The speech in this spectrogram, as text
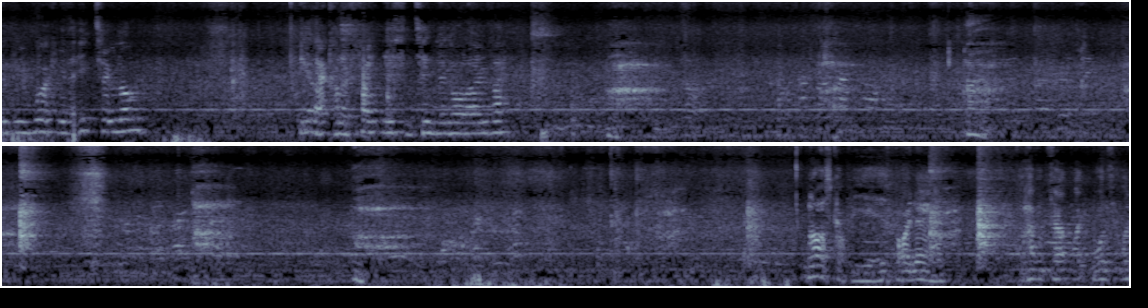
You've been working in the heat too long. You get that kind of faintness and tingling all over. Last couple of years, by now, I haven't felt like wanted, I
